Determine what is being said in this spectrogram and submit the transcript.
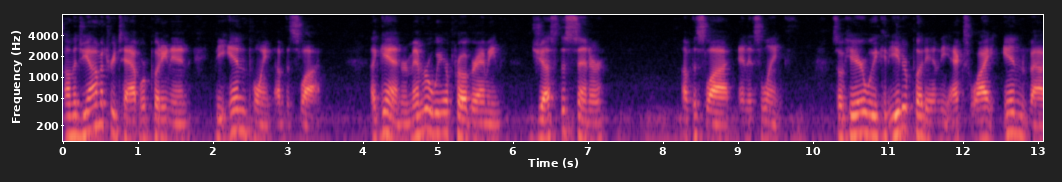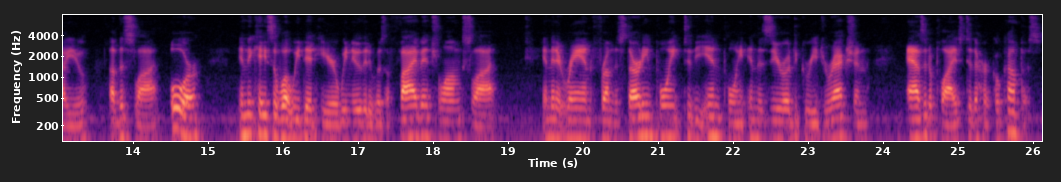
On the Geometry tab, we're putting in the endpoint of the slot. Again, remember we are programming just the center of the slot and its length. So here we could either put in the XY end value of the slot, or in the case of what we did here, we knew that it was a 5 inch long slot, and then it ran from the starting point to the end point in the zero degree direction as it applies to the Hurco compass.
